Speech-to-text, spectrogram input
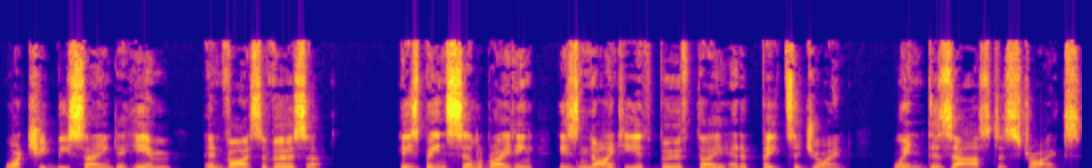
what she'd be saying to him, and vice versa. He's been celebrating his 90th birthday at a pizza joint when disaster strikes.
